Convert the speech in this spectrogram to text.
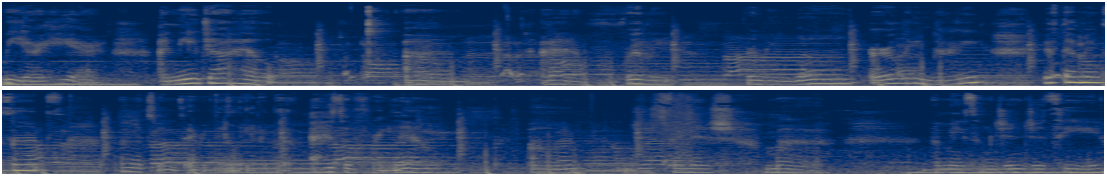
We are here. I need y'all help. I really, really long, early night, if that makes sense. I'll explain everything later, but as of right now, um, just finished my, I made some ginger tea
